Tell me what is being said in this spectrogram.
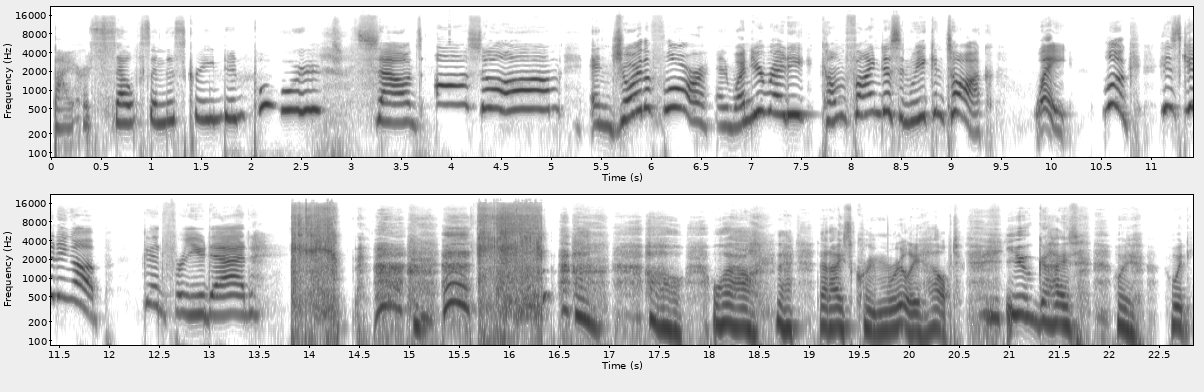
by ourselves in the screened-in porch. Sounds awesome! Enjoy the floor, and when you're ready, come find us and we can talk. Wait, look, he's getting up. Good for you, Dad. Oh, wow, that, that ice cream really helped. You guys would, would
